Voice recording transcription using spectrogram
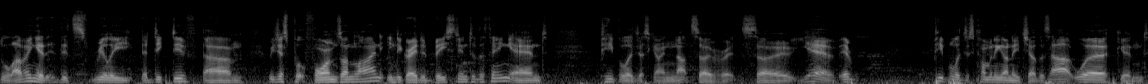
loving it. It's really addictive. Um, we just put forums online, integrated Beast into the thing, and people are just going nuts over it. So yeah, people are just commenting on each other's artwork and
